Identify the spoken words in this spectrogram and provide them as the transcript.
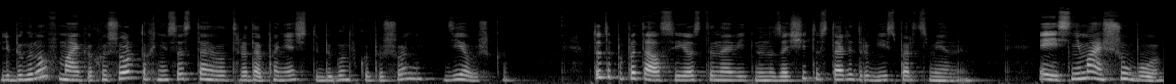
Для бегунов в майках и шортах не составило труда понять, что бегун в капюшоне – девушка. Кто-то попытался ее остановить, но на защиту стали другие спортсмены. «Эй, снимай шубу,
